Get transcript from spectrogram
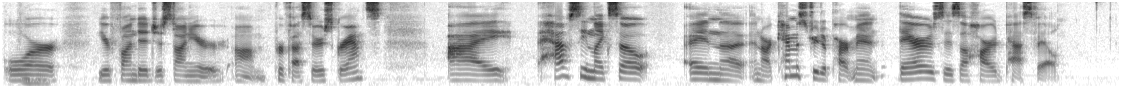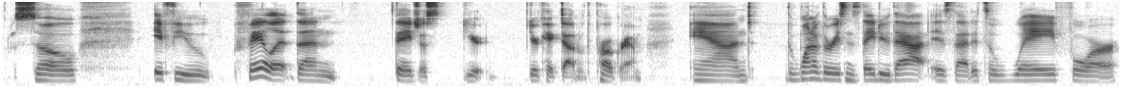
or mm-hmm. you're funded just on your um, professor's grants. I have seen like so in the in our chemistry department theirs is a hard pass fail. So if you fail it then they just you're you're kicked out of the program. And the one of the reasons they do that is that it's a way for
